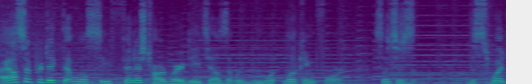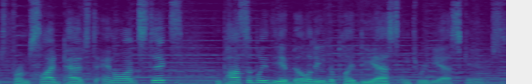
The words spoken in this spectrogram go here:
I also predict that we'll see finished hardware details that we've been looking for, such as the switch from slide pads to analog sticks, and possibly the ability to play DS and 3DS games.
